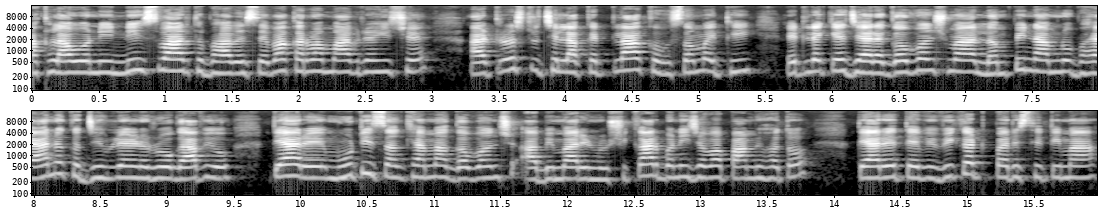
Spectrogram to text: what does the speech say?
આખલાઓની નિસ્વાર્થ ભાવે સેવા કરવામાં આવી રહી છે. આ ટ્રસ્ટ છેલ્લા કેટલાક સમયથી એટલે કે જ્યારે ગૌવંશમાં લંપી નામનું ભયાનક જીવલેણ રોગ આવ્યો ત્યારે મોટી સંખ્યામાં ગૌવંશ આ બીમારીનો શિકાર બની જવા પામ્યો હતો. ત્યારે તેવી વિકટ પરિસ્થિતિમાં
